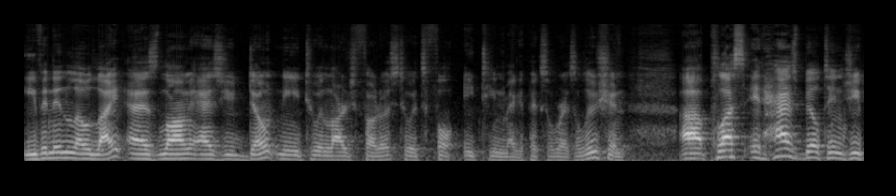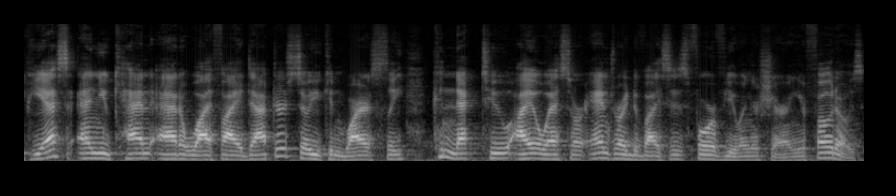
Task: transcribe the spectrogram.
Even in low light, as long as you don't need to enlarge photos to its full 18 megapixel resolution. Uh, plus, it has built-in GPS and you can add a Wi-Fi adapter so you can wirelessly connect to iOS or Android devices for viewing or sharing your photos.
